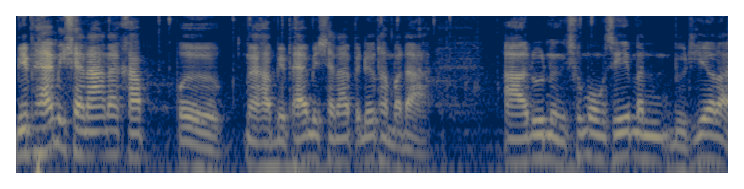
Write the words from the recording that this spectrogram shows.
มีแพ้มีชนะนะครับเออนะครับมีแพ้มีชนะเป็นเรื่องธรรมดาอ่าดู 1 ชั่วโมงซิมันอยู่ที่อะไร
